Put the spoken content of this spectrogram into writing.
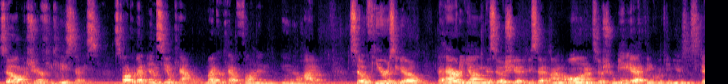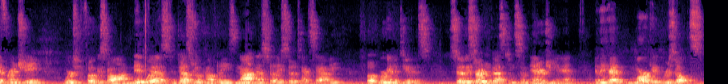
So I'm going to share a few case studies. Let's talk about MCM Capital, microcap fund in, in Ohio. So a few years ago, the Howard young associate who said, I'm all in on social media. I think we can use this to differentiate. We're focused on Midwest industrial companies, not necessarily so tech savvy, but we're going to do this. So they started investing some energy in it, and they had market results,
